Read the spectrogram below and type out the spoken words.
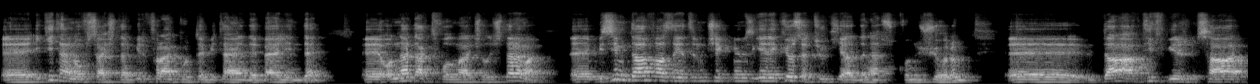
e, iki tane ofis açtılar. Bir Frankfurt'ta bir tane de Berlin'de. E, onlar da aktif olmaya çalıştılar ama e, bizim daha fazla yatırım çekmemiz gerekiyorsa Türkiye adına konuşuyorum. E, daha aktif bir saha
